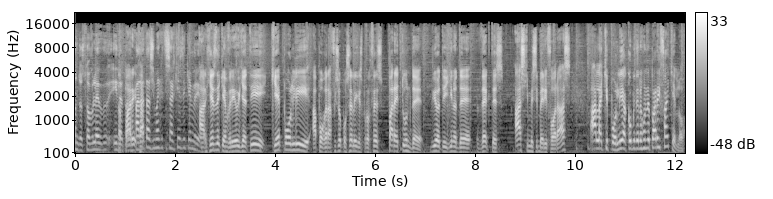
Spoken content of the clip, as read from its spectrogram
όντως το βλέπω. Είδα τώρα. πάρει- θα- Παράταση μέχρι τις αρχές Δεκεμβρίου. Αρχές Δεκεμβρίου, γιατί και πολλοί απογραφείς, όπως έλεγες προχθές, παρετούνται διότι γίνονται δέκτες άσχημης συμπεριφοράς. Αλλά και πολλοί ακόμη δεν έχουν πάρει φάκελο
